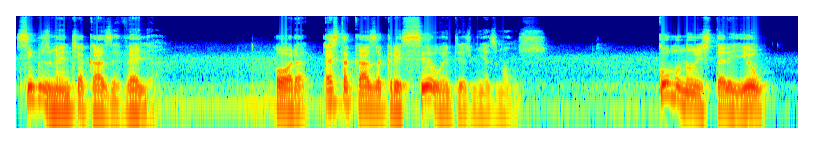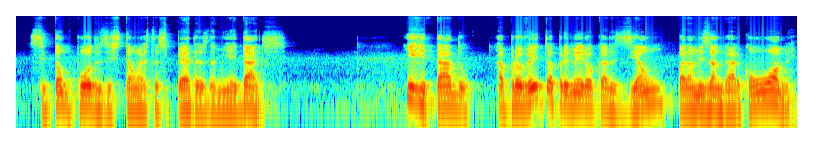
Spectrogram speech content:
Simplesmente a casa é velha. Ora, esta casa cresceu entre as minhas mãos. Como não estarei eu, se tão podres estão estas pedras da minha idade? Irritado, aproveito a primeira ocasião para me zangar com o homem.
